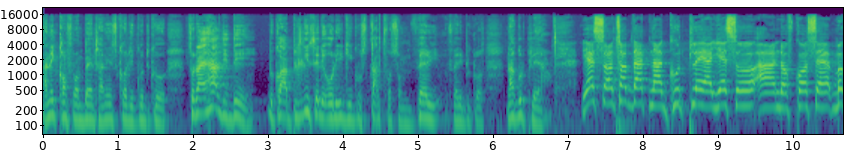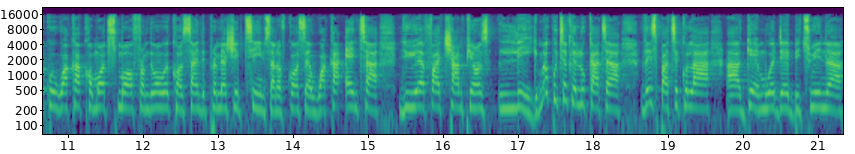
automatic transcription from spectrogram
and he come from bench and he scored a good goal. So now I had the day because I believe say the Origi could start for some very very big clubs. Now good player. Yes, so on top of that, now good player. Yes, so and of course, uh, make we waka comot small from the one we concern the Premiership teams, and of course, uh, waka enter the UEFA Champions League. Make we take a look at uh, this particular uh, game where they between uh,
